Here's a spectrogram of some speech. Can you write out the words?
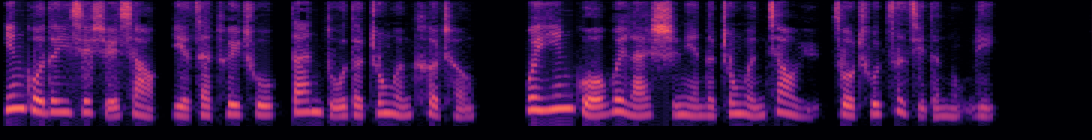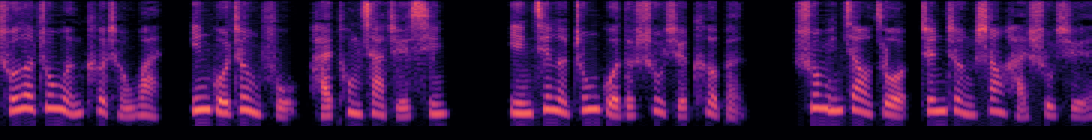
英国的一些学校也在推出单独的中文课程，为英国未来十年的中文教育做出自己的努力。除了中文课程外，英国政府还痛下决心引进了中国的数学课本，书名叫做《真正上海数学》，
